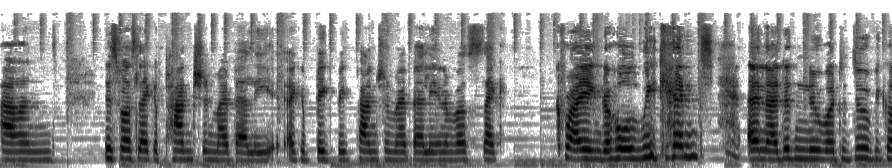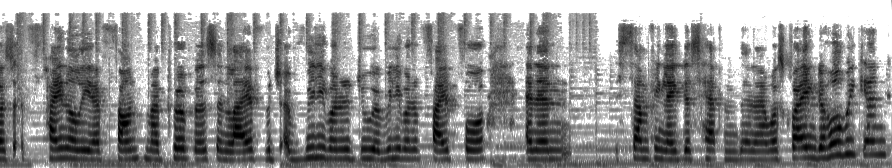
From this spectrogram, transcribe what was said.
And this was like a punch in my belly, like a big, big punch in my belly. And I was like crying the whole weekend. And I didn't know what to do because finally I found my purpose in life, which I really want to do, I really want to fight for. And then something like this happened and i was crying the whole weekend.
